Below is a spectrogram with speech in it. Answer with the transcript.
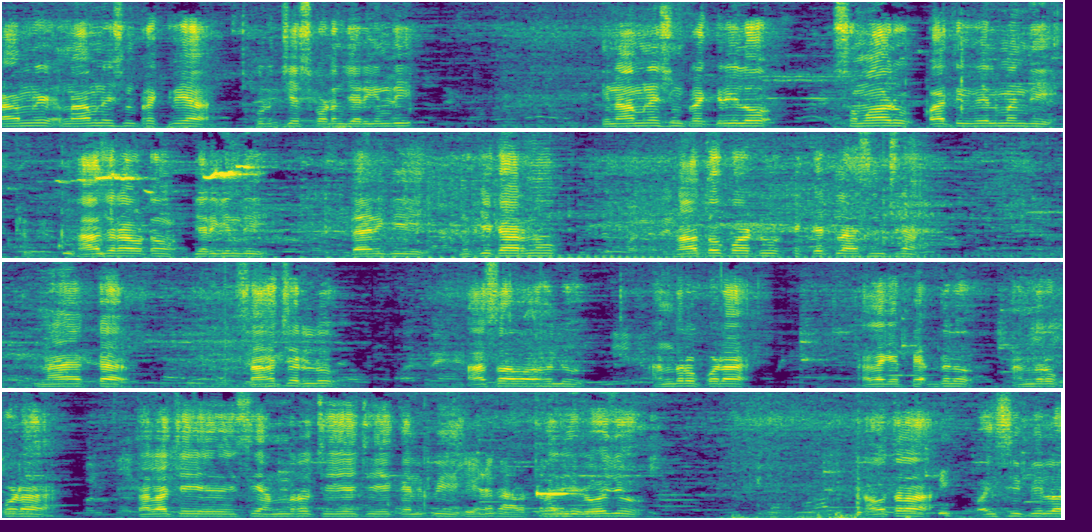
నామినే నామినేషన్ ప్రక్రియ పూర్తి చేసుకోవడం జరిగింది. ఈ నామినేషన్ ప్రక్రియలో సుమారు పాతిక వేల మంది హాజరవటం జరిగింది. దానికి ముఖ్య కారణం నాతో పాటు టికెట్లు ఆశించిన నా యొక్క సహచరులు ఆశావాహులు అందరూ కూడా అలాగే పెద్దలు అందరూ కూడా తలా చేసి అందరూ చేయ చేయ కలిపి మరి ఈరోజు అవతల వైసీపీలో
